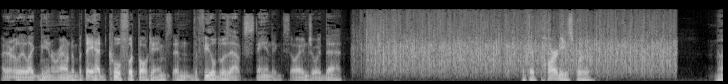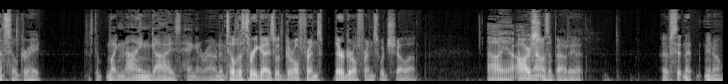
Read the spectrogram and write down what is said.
I didn't really like being around them, but they had cool football games, and the field was outstanding, so I enjoyed that. But their parties were not so great. Just like nine guys hanging around until the three guys with girlfriends, their girlfriends would show up. Oh yeah, And ours. that was about it. I was sitting at you know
